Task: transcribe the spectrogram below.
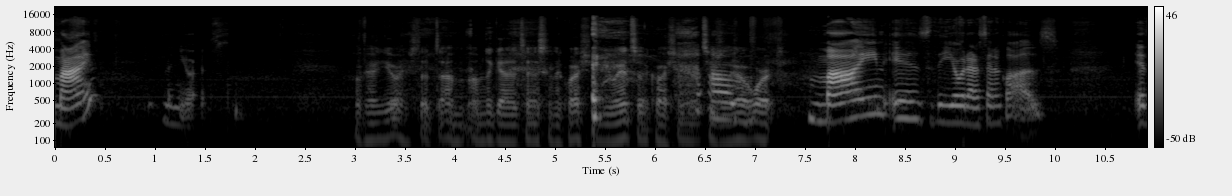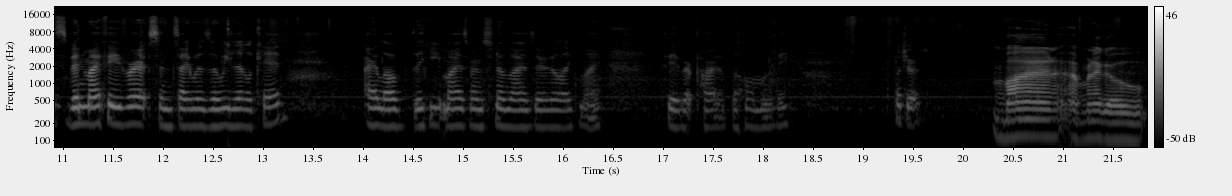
Mine, and then yours. Okay, yours. That's, I'm, I'm the guy that's asking the question. You answer the question. That's usually how it Um, works. Mine is the Year Without Santa Claus. It's been my favorite since I was a wee little kid. I love the Heat Miser and Snow Miser. They're like my favorite part of the whole movie. What's yours? Mine, I'm going to go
